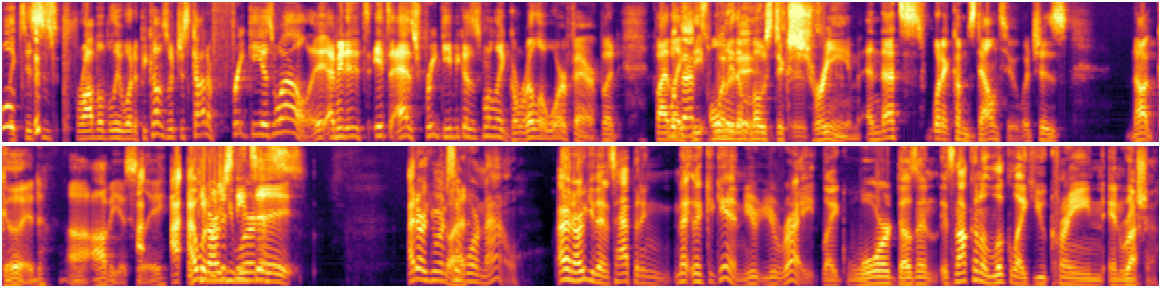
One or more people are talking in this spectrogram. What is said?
Well, like this is probably what it becomes, which is kind of freaky as well. I mean, it's it's as freaky because it's more like guerrilla warfare, but by well, like the only the is. most extreme, it's, and that's what it comes down to, which is not good. Uh, obviously, I, I, I would argue we're to, a, I'd argue we're in a civil war now. I would argue that it's happening. Like again, you're you're right. Like war doesn't. It's not going to look like Ukraine and Russia,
